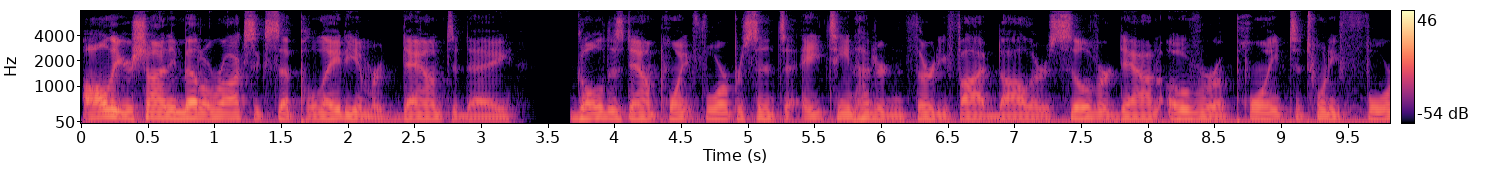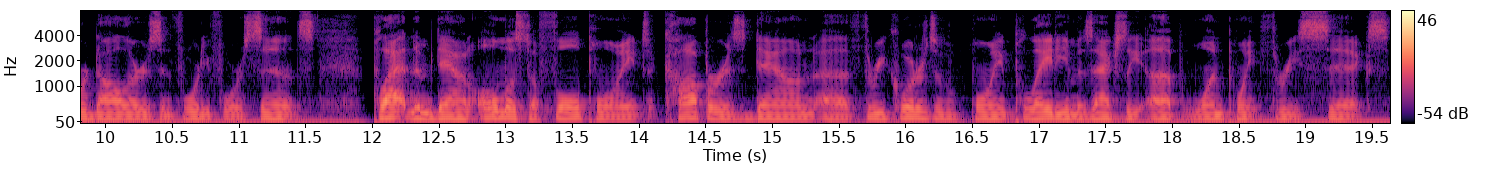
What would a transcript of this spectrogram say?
All of your shiny metal rocks except palladium are down today. Gold is down 0.4% to $1,835. Silver down over a point to $24.44. Platinum down almost a full point. Copper is down uh, three quarters of a point. Palladium is actually up 1.36.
